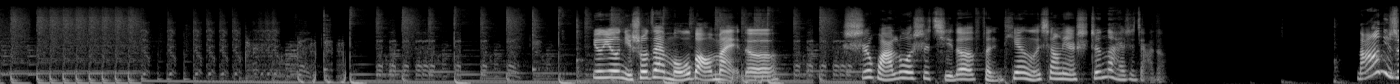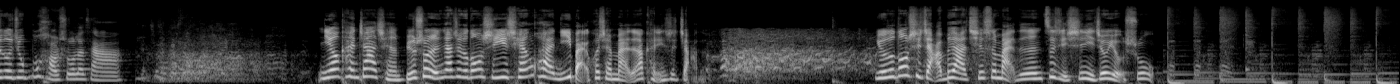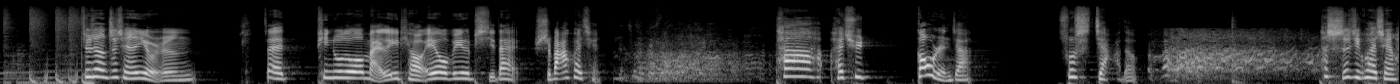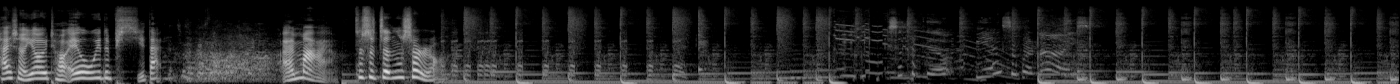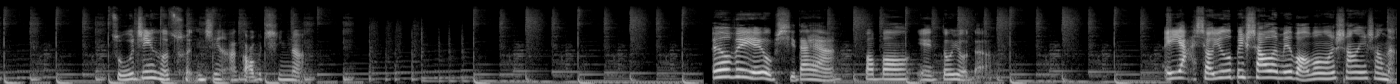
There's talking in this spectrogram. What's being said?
悠悠，你说在某宝买的施华洛世奇的粉天鹅项链是真的还是假的？那你这个就不好说了噻。你要看价钱，比如说人家这个东西一千块，你一百块钱买的，那肯定是假的。有的东西假不假，其实买的人自己心里就有数。就像之前有人在拼多多买了一条 LV 的皮带，十八块钱，他还去告人家，说是假的。他十几块钱还想要一条 LV 的皮带，哎呀妈呀，这是真事儿啊！足金和纯金啊，搞不清了。LV 也有皮带呀，包包也都有的。哎呀，小优被烧了，没宝宝帮忙上一上的。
